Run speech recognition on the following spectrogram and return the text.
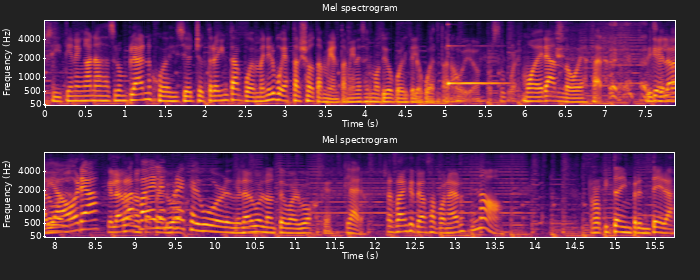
si tienen ganas de hacer un plan, jueves 18.30 pueden venir. Voy a estar yo también, también es el motivo por el que lo cuento, ¿no? Obvio, por supuesto. Moderando voy a estar. Diciendo, árbol- y ahora, que el árbol no Rafael bosque". Spregelburg. Que el árbol no te va al bosque. Claro. ¿Ya sabes qué te vas a poner? No. Ropita de imprentera.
